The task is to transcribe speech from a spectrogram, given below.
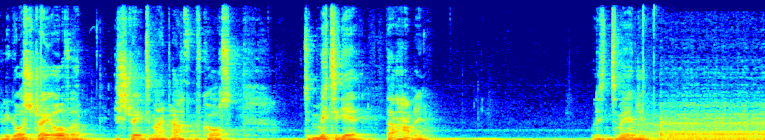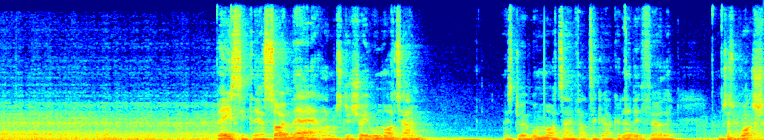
If he goes straight over, he's straight to my path, of course. To mitigate that happening, listen to my engine. Basically, I saw him there, and I'm just going to show you one more time. Let's do it one more time. In fact, take it back a little bit further. And just watch.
